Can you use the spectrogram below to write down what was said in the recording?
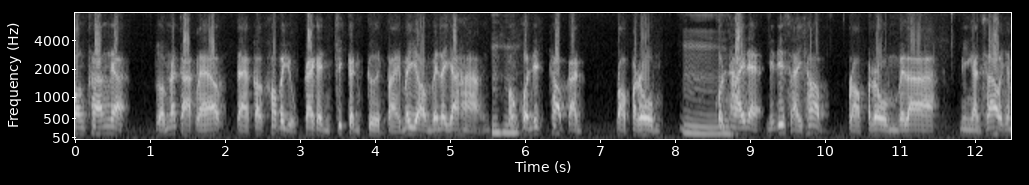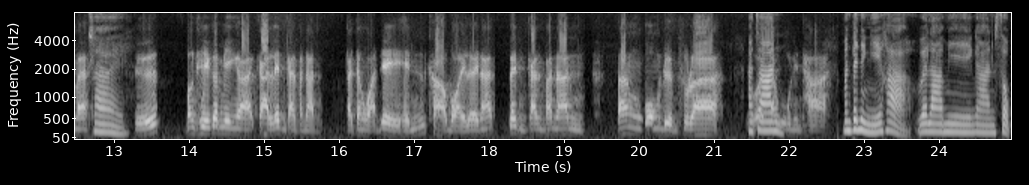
บางครั้งเนี่ยสวมหน้ากากแล้ว แต่ก็เข้าไปอยู่ใกล้กันชิดกันเกินไป ไม่ยอมเว้นระยะห่างอือฮึบางคนที่ชอบการปลอบประโลมอืมคนไทยเนี่ยมีนิสัยชอบปลอบประโลมเวลามีงานเศร้าใช่ไหมใช่ หรือบางทีก็มีงานการเล่นการพนันต่างจังหวัดนี่เห็นข่าวบ่อยเลยนะ เล่นการพนัน ตั้งวงดื่มสุรา หรือว่าตั้งวงนินทา มันเป็นอย่างนี้ค่ะ เวลามีงานศพ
